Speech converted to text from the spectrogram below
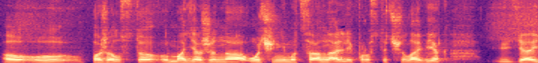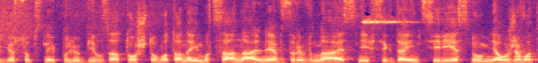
Э, Пожалуйста, моя жена очень эмоциональный просто человек. Я ее, собственно, и полюбил за то, что вот она эмоциональная, взрывная, с ней всегда интересно. У меня уже вот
